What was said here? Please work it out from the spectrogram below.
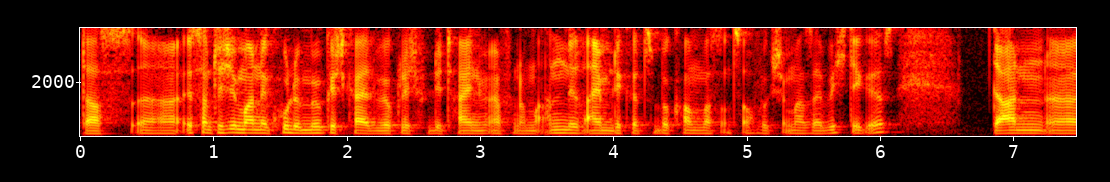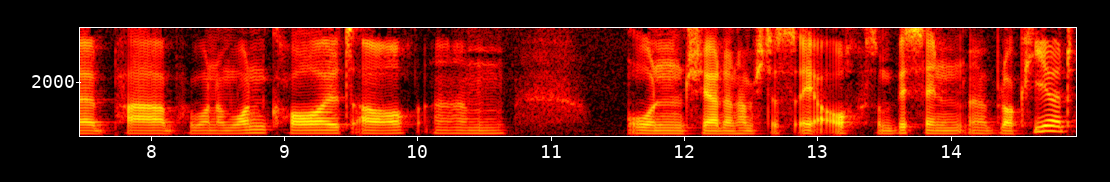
das äh, ist natürlich immer eine coole Möglichkeit, wirklich für die Teilnehmer einfach nochmal andere Einblicke zu bekommen, was uns auch wirklich immer sehr wichtig ist. Dann ein äh, paar, paar One-on-One-Calls auch. Ähm, und ja, dann habe ich das eher auch so ein bisschen äh, blockiert.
